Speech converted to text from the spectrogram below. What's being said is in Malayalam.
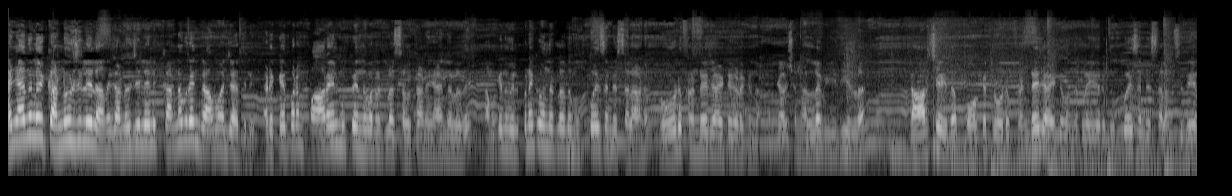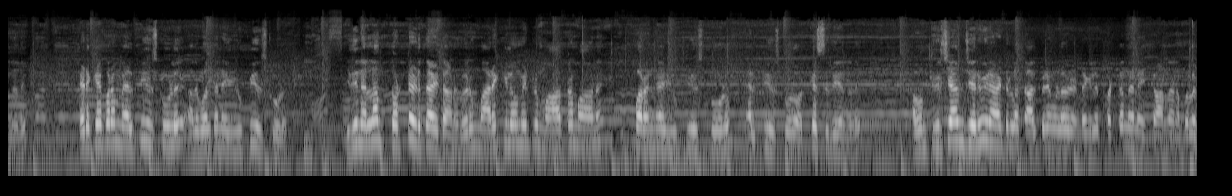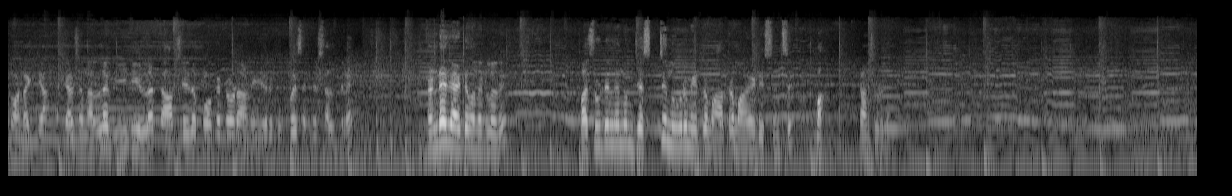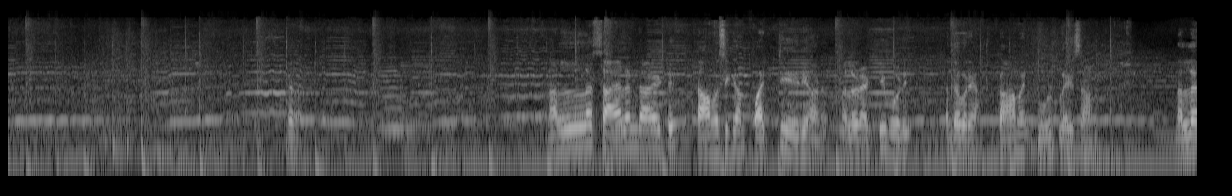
ആ ഞാനുള്ളത് കണ്ണൂർ ജില്ലയിലാണ്. കണ്ണൂർ ജില്ലയിൽ കണ്ണപുരം ഗ്രാമപഞ്ചായത്തിൽ എടക്കേപ്പുറം പാറയിൽമുക്ക് എന്ന് പറഞ്ഞിട്ടുള്ള സ്ഥലത്താണ് ഞാൻ ഉള്ളത് നമുക്കിന്ന് വിൽപ്പനയ്ക്ക് വന്നിട്ടുള്ളത് മുപ്പത് സെന്റ് സ്ഥലമാണ്. റോഡ് ഫ്രണ്ടേജ് ആയിട്ട് കിടക്കുന്ന അത്യാവശ്യം നല്ല വീതിയുള്ള ടാർച്ച് ചെയ്ത പോക്കറ്റ് റോഡ് ഫ്രണ്ടേജ് ആയിട്ട് വന്നിട്ടുള്ള ഈ ഒരു മുപ്പത് സെന്റ് സ്ഥലം സ്ഥിതി ചെയ്യുന്നത് എടക്കേപ്പുറം എൽ പി സ്കൂൾ അതുപോലെ തന്നെ യു പി സ്കൂൾ. ഇതിനെല്ലാം തൊട്ടടുത്തായിട്ടാണ് വെറും അര കിലോമീറ്റർ മാത്രമാണ് ഇപ്പറഞ്ഞ യു പി സ്കൂളും എൽ പി സ്കൂളും ഒക്കെ സ്ഥിതി ചെയ്യുന്നത്. അപ്പം തീർച്ചയായും ജെനുവിൻ ആയിട്ടുള്ള താല്പര്യമുള്ളവരുണ്ടെങ്കിൽ പെട്ടെന്ന് തന്നെ ഈ കാണുന്ന നമ്പറിൽ കോൺടാക്ട് ചെയ്യാം. അത്യാവശ്യം നല്ല വീതിയുള്ള ടാപ്പ് ചെയ്ത പോക്കറ്റ് റോഡാണ് ഈ ഒരു മുപ്പത് സെന്റ് സ്ഥലത്തിന് ഫ്രണ്ടേജ് ആയിട്ട് വന്നിട്ടുള്ളത്. ബസ് റൂട്ടിൽ നിന്നും ജസ്റ്റ് നൂറ് മീറ്റർ മാത്രമാണ് ഡിസ്റ്റൻസ് ബാ കാണിച്ചു കൊടുക്കാം. നല്ല സൈലന്റ് ആയിട്ട് താമസിക്കാൻ പറ്റിയ ഏരിയ ആണ്. നല്ലൊരു അടിപൊളി എന്താ പറയുക കാമൻ കൂൾ പ്ലേസ് ആണ്. നല്ല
